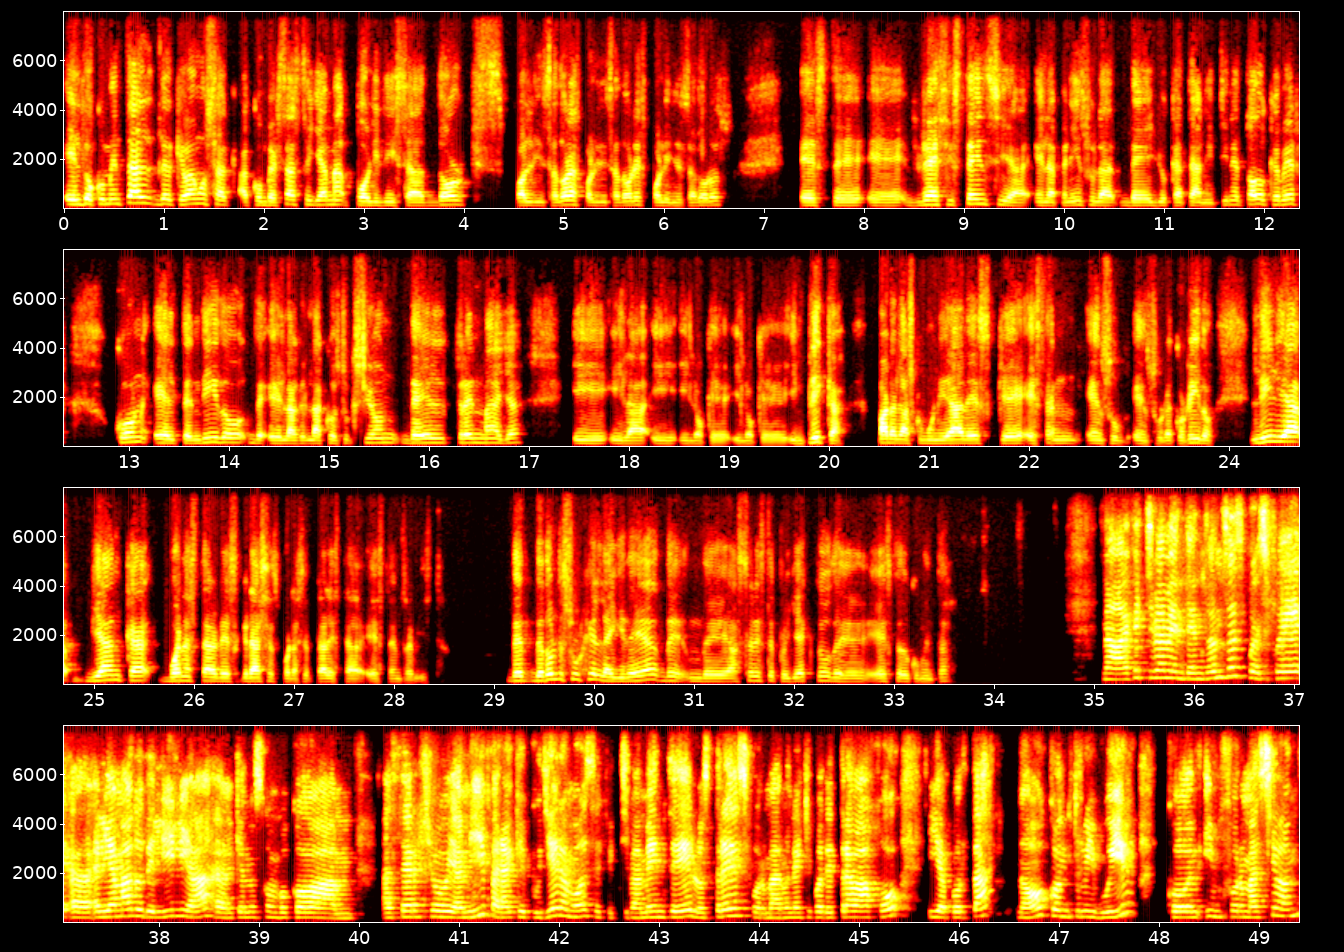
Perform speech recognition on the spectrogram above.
El documental del que vamos a, conversar se llama Polinizadores, Polinizadoras, Polinizadores, Polinizadoros, este, eh, Resistencia en la península de Yucatán. Y tiene todo que ver con el tendido, de, eh, la, construcción del tren Maya y, lo que, implica para las comunidades que están en su, recorrido. Lilia, Bianca, buenas tardes, gracias por aceptar esta entrevista. ¿De, ¿De, dónde surge la idea de, de, hacer este proyecto, de este documental? No, efectivamente. Entonces, pues fue uh, el llamado de Lilia uh, que nos convocó a, a, Sergio y a mí para que pudiéramos efectivamente los tres formar un equipo de trabajo y aportar, ¿no? Contribuir con información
